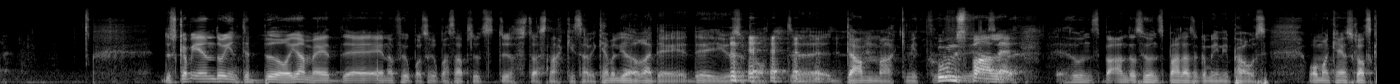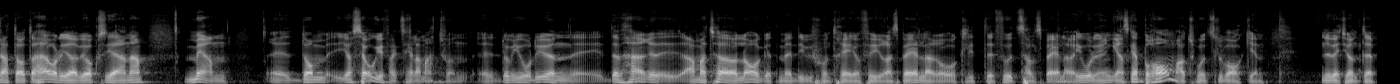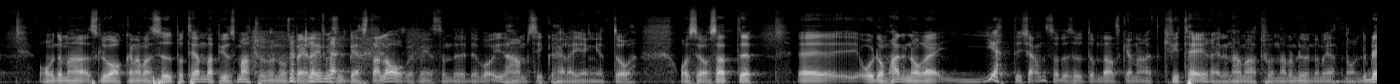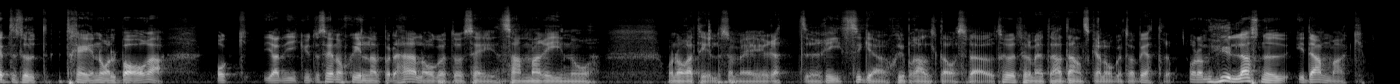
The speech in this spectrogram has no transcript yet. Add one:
Då ska vi ändå inte börja med eh, en av fotbollseuropas absolut största snackisar. Vi kan väl göra det. Det är ju såklart Danmark. Mitt, Hunsballe. Alltså, Hunsba, Anders Hunsballe som kom in i paus. Och man kan ju såklart skratta åt det här och det gör vi också gärna. Men eh, Eh, de, jag såg ju faktiskt hela matchen. Eh, de gjorde ju en, eh, den här amatörlaget med division 3 och 4 spelare och lite futsalspelare gjorde en ganska bra match mot Slovakien. Nu vet jag inte om de här slovakerna var supertända på just matchen, men de spelade ju med sitt bästa lag åtminstone. Det, det var ju Hamsik och hela gänget och, och så. så att, och de hade några jättechanser dessutom, danskarna, att kvittera i den här matchen när de blev under med 1-0. Det blev till slut 3-0 bara. Och ja, det gick ju inte att se någon skillnad på det här laget och se San Marino och några till som är rätt risiga, Gibraltar och sådär. Jag tror till och med att det här danska laget var bättre. Och de hyllas nu i Danmark,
